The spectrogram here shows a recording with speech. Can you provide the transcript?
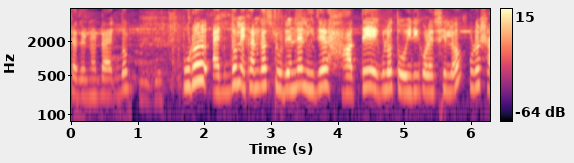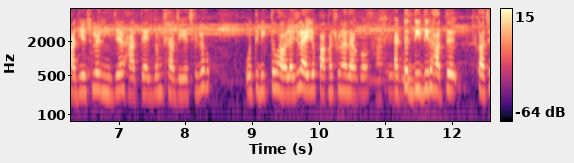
সাজানোটা একদম পুরো একদম এখানকার স্টুডেন্টরা নিজের হাতে এগুলো তৈরি করেছিল পুরো সাজিয়েছিল নিজের হাতে একদম সাজিয়েছিল। অতিরিক্ত ভালো লাগছিল এই যে পাকাশোনা দেখো একটা দিদির হাতে কাছে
